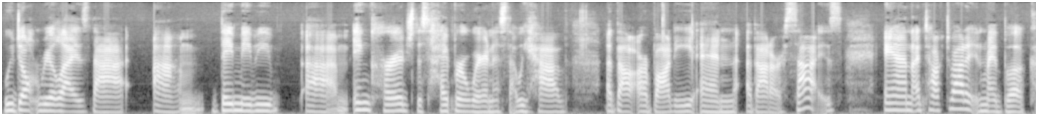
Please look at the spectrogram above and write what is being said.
we don't realize that um, they maybe um, encourage this hyper awareness that we have about our body and about our size. And I talked about it in my book.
